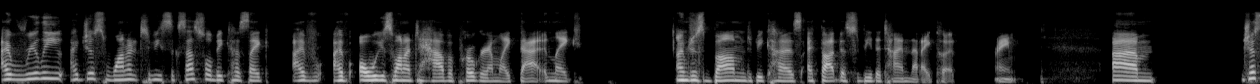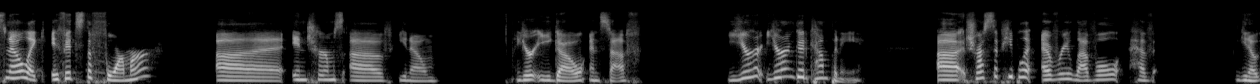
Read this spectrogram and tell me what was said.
I really, I just wanted it to be successful because like I've, I've always wanted to have a program like that. And like, I'm just bummed because I thought this would be the time that I could. Right. Um, just know like if it's the former, uh, in terms of, you know, your ego and stuff, you're, you're in good company. Uh, trust that people at every level have you know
